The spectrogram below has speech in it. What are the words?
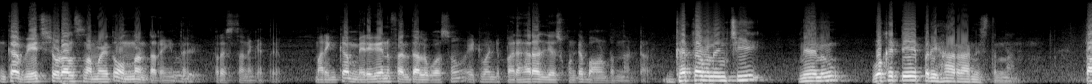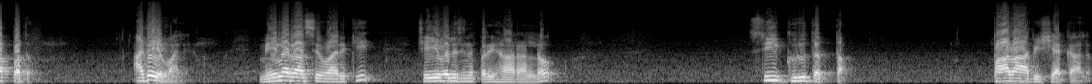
ఇంకా వేచి చూడాల్సిన సమయం అయితే ఉందంటారు అయితే ప్రస్తుతానికైతే. మరి ఇంకా మెరుగైన ఫలితాల కోసం ఎటువంటి పరిహారాలు చేసుకుంటే బాగుంటుందంటారు? గతం నుంచి నేను ఒకటే పరిహారాన్ని ఇస్తున్నాను. తప్పదు. అదే ఇవ్వాలి. మీనరాశి వారికి చేయవలసిన పరిహారాల్లో శ్రీ గురుదత్త పాలాభిషేకాలు.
